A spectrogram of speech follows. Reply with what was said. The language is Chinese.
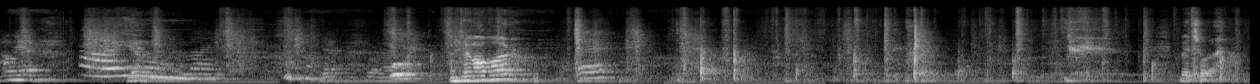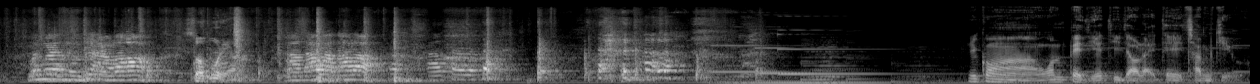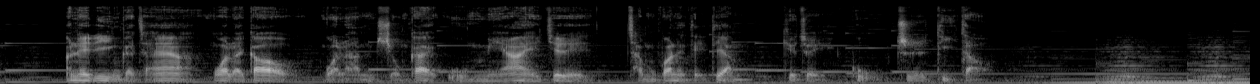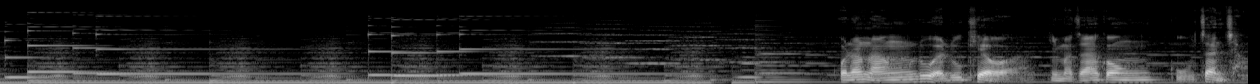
好没？哎。嗯。好。晚？没出来。乖乖手机好了哈。受不了。啊打了打了，好打了打，了打了。你看，我们八节地道内底参叫，安尼你应该知影，我来搞。越南上界有名的即个参观的地点，叫做古芝地道。越南人愈来愈巧啊，伊嘛知影讲古战场。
